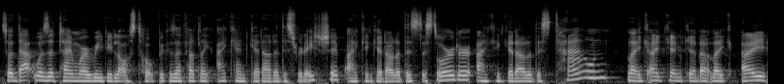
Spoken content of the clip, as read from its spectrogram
So that was a time where I really lost hope because I felt like I can't get out of this relationship. I can't get out of this disorder. I can't get out of this town. Like I can't get out. Like I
